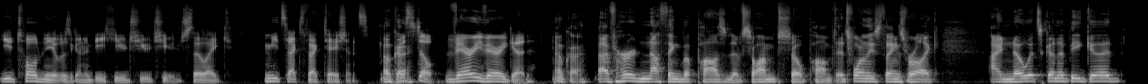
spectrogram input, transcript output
you told me it was going to be huge, huge, huge. So, like, meets expectations. Okay. But still, very, very good. Okay. I've heard nothing but positive, so I'm so pumped. It's one of these things where, like, I know it's going to be good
